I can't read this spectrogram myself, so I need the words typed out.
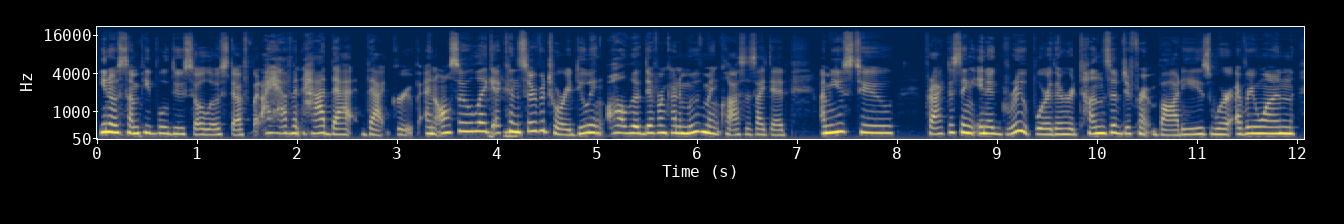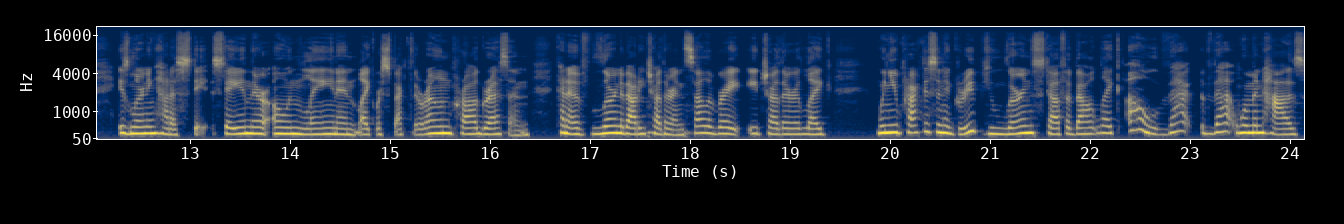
you know some people do solo stuff but i haven't had that that group and also like at mm-hmm. conservatory doing all the different kind of movement classes i did i'm used to practicing in a group where there are tons of different bodies where everyone is learning how to stay, stay in their own lane and like respect their own progress and kind of learn about each other and celebrate each other like when you practice in a group you learn stuff about like oh that that woman has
